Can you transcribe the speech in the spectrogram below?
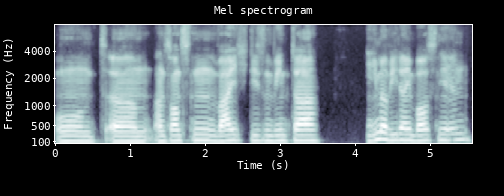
Und ähm, ansonsten war ich diesen Winter immer wieder in Bosnien.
